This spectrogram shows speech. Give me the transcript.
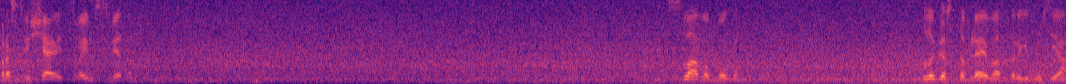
просвещает своим светом. Слава Богу! Благословляю вас, дорогие друзья,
